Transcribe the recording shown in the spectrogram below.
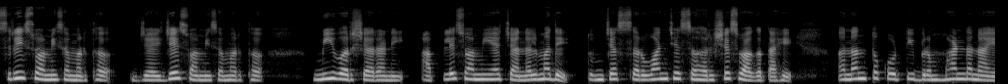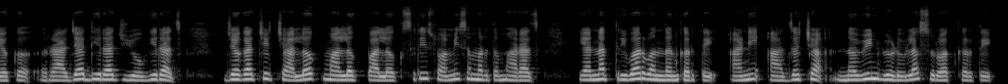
श्री स्वामी समर्थ जय जय स्वामी समर्थ. मी वर्षा राणी आपले स्वामी या चॅनलमध्ये तुमच्या सर्वांचे सहर्ष स्वागत आहे. अनंत कोटी ब्रह्मांड नायक राजाधिराज योगीराज जगाचे चालक मालक पालक श्री स्वामी समर्थ महाराज यांना त्रिवार वंदन करते आणि आजच्या नवीन व्हिडिओला सुरुवात करते.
